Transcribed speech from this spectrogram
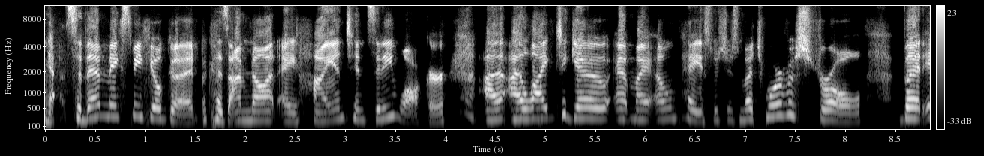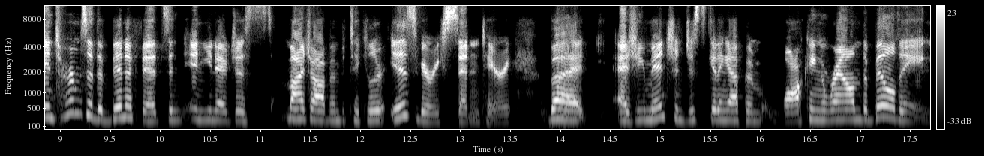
Yeah, so that makes me feel good because I'm not a high intensity walker. I, I, like to go at my own pace, which is much more of a stroll. But in terms of the benefits, and, and you know, just my job in particular is very sedentary. But as you mentioned, just getting up and walking around the building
